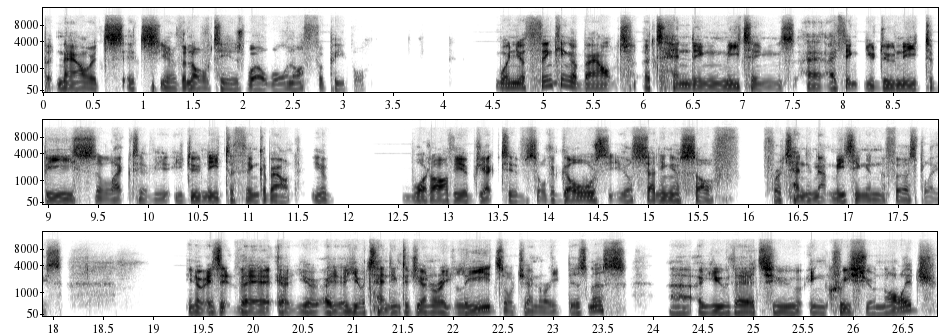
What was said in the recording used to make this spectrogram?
But now it's it's you know the novelty is well worn off for people. When you're thinking about attending meetings, I think you do need to be selective. You, you do need to think about you know what are the objectives or the goals that you're setting yourself for attending that meeting in the first place you know, is it there? Are you, are you attending to generate leads or generate business? Uh, are you there to increase your knowledge?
